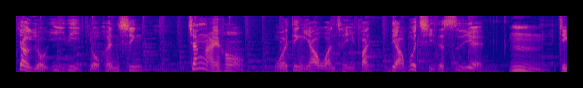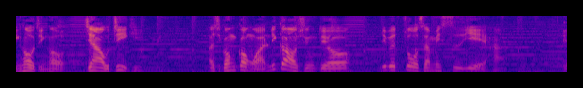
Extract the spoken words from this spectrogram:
要有毅力，有恒心，将来吼，我一定也要完成一番了不起的事业。嗯，真好真好，真有志气。还是讲讲完，你刚有想到你要做什么事业哈？诶、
